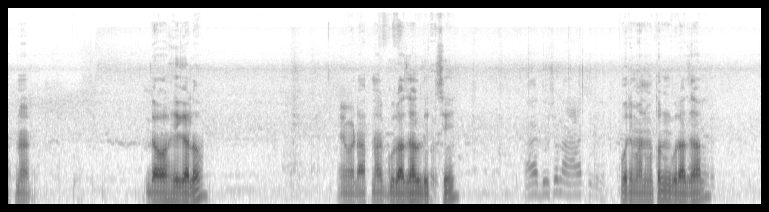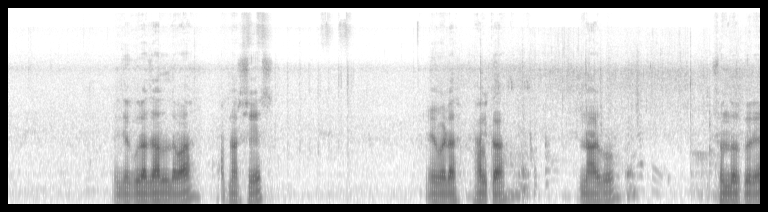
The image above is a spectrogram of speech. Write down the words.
আপনার দেওয়া হয়ে গেল। এবার আপনার গুঁড়া ঝাল দিচ্ছি। পরিমাণ মতন গুঁড়া ঝাল। এই যে গুঁড়া ঝাল দেওয়া। আপনার শেষ। এবার হালকা নাড়ব। সুন্দর করে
